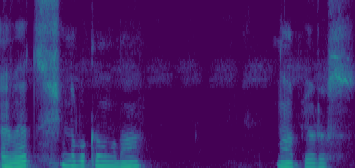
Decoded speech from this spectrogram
Evet. Şimdi bakalım buna. Ne yapıyoruz?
